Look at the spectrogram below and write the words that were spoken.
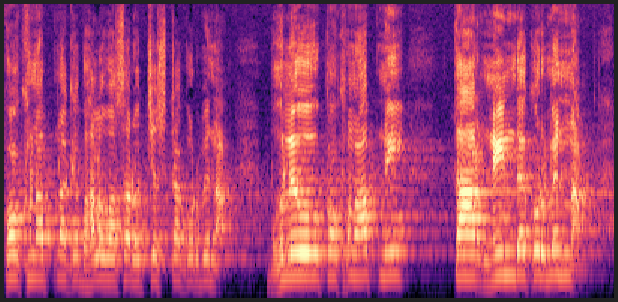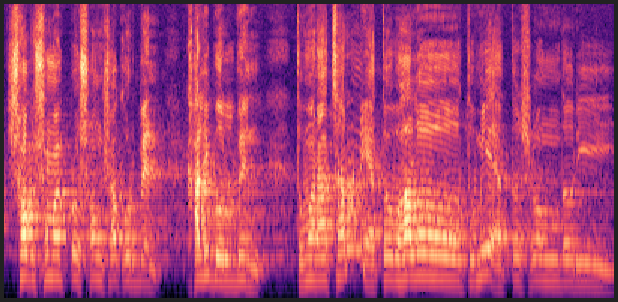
কখনো আপনাকে ভালোবাসারও চেষ্টা করবে না। ভুলেও কখনো আপনি তার নিন্দা করবেন না। সব সময় প্রশংসা করবেন, খালি বলবেন, তোমার আচরণ এত ভালো, তুমি এত সুন্দরী।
